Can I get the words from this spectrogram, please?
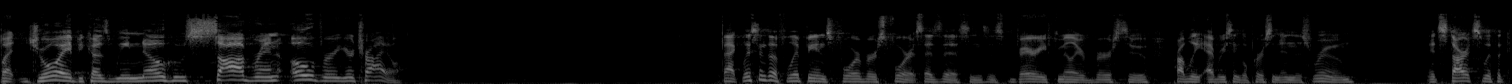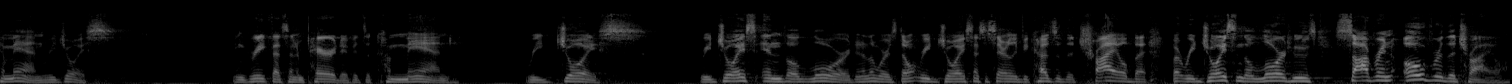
but joy because we know who's sovereign over your trial. In fact, listen to Philippians 4, verse 4. It says this, and this is a very familiar verse to probably every single person in this room. It starts with a command rejoice. In Greek, that's an imperative, it's a command. Rejoice. Rejoice in the Lord. In other words, don't rejoice necessarily because of the trial, but, but rejoice in the Lord who's sovereign over the trial.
